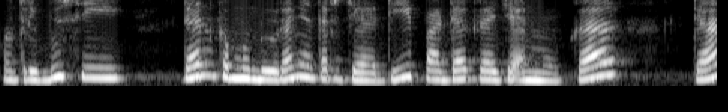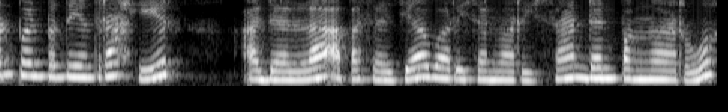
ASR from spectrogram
kontribusi, dan kemunduran yang terjadi pada kerajaan Mughal, dan poin penting yang terakhir adalah apa saja warisan-warisan dan pengaruh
